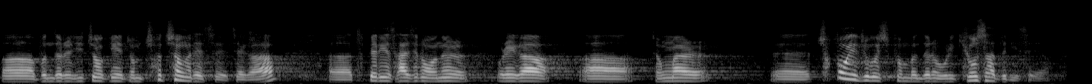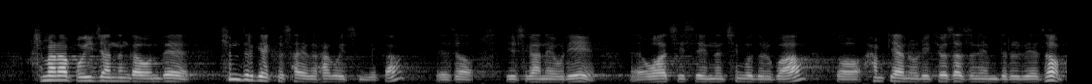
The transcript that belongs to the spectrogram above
어, 분들을 이쪽에 좀 초청을 했어요. 제가 어, 특별히 사실은 오늘 우리가 어, 정말 에, 축복해주고 싶은 분들은 우리 교사들이세요. 얼마나 보이지 않는 가운데 힘들게 그 사역을 하고 있습니까? 그래서 이 시간에 우리 오아시스에 있는 친구들과 또 함께하는 우리 교사 선생님들을 위해서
